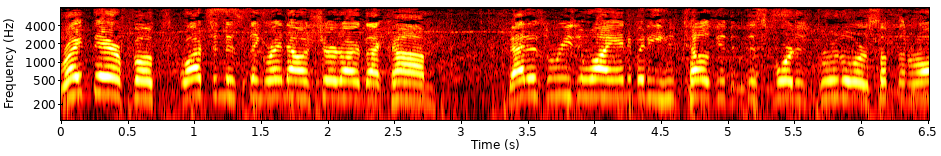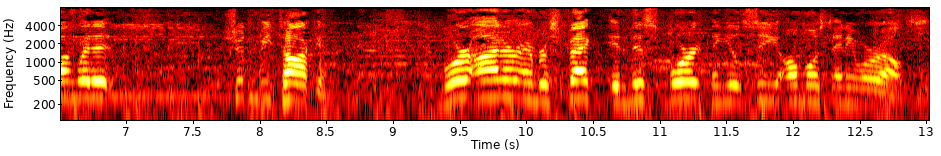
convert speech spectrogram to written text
right there, folks. Watching this thing right now on SureDog.com. That is the reason why anybody who tells you that this sport is brutal or something wrong with it shouldn't be talking. More honor and respect in this sport than you'll see almost anywhere else.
